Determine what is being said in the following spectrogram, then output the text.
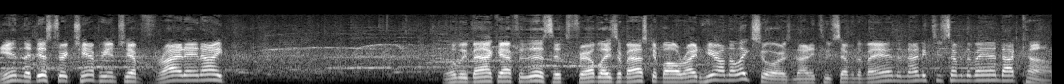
in the district championship Friday night. We'll be back after this. It's Trailblazer basketball right here on the Lakeshores, 92.7 The Van and 92.7thevan.com.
